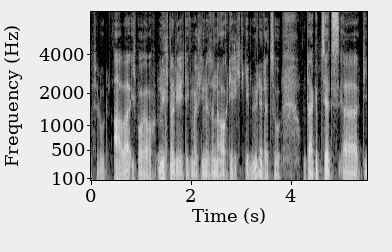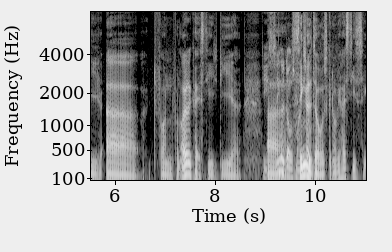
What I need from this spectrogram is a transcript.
Absolut. Aber ich brauche auch nicht nur die richtige Maschine, sondern auch die richtige Mühle dazu. Und da gibt es jetzt äh, die äh, von, von Eureka ist die, die, Die äh, Single Dose, Single? Dose, genau. Wie heißt die? Sing-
